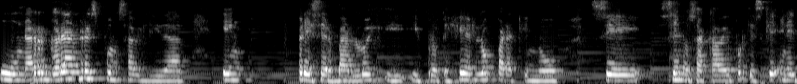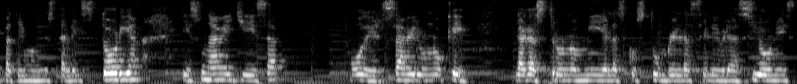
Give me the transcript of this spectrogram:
una gran responsabilidad en preservarlo y, protegerlo para que no se, se nos acabe, porque es que en el patrimonio está la historia, es una belleza poder saber uno que la gastronomía, las costumbres, las celebraciones,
